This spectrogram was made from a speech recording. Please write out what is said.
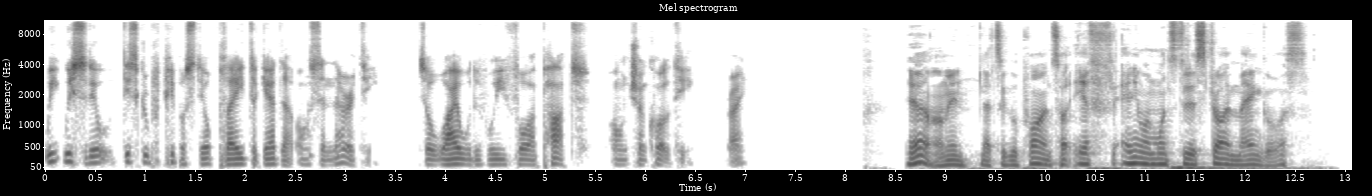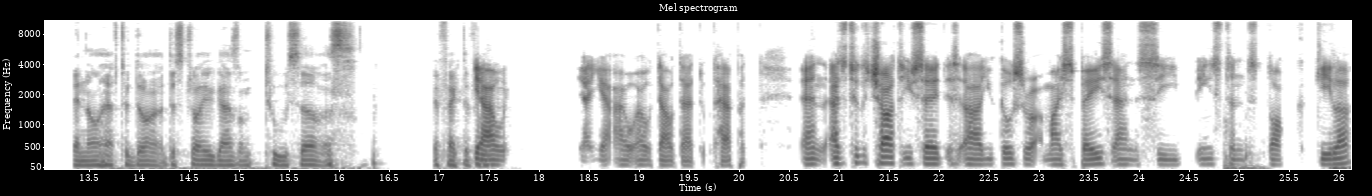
we, we still this group of people still play together on Serenity. So why would we fall apart on Tranquility, right? Yeah, I mean that's a good point. So if anyone wants to destroy mangoes, they now have to do- destroy you guys on two servers, effectively. Yeah, I would, yeah, yeah. I, I would doubt that would happen. And as to the chart, you said uh, you go through my space and see instant doc Gila.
